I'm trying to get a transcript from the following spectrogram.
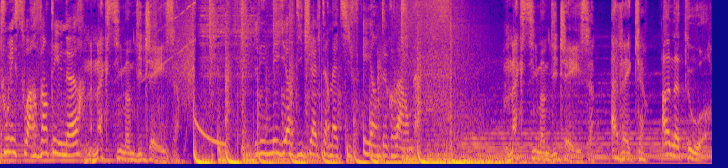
Tous les soirs 21h, Maximum DJs. Les meilleurs DJs alternatifs et underground. Maximum DJs avec Anatour.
